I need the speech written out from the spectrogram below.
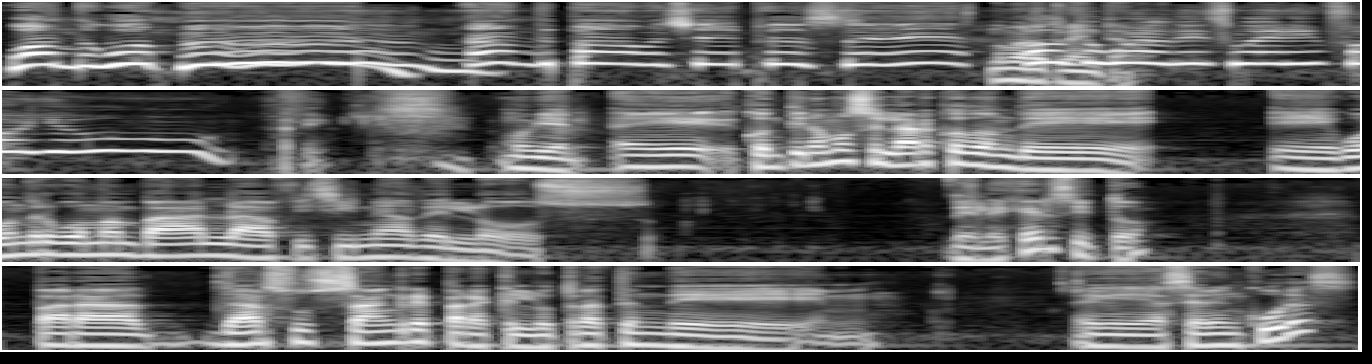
Wonder Woman, I'm the power she possesses. Número All the 30. world is waiting for you. Así. Muy bien. Eh, continuamos el arco donde eh, Wonder Woman va a la oficina de los del ejército para dar su sangre para que lo traten de eh, hacer en curas,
